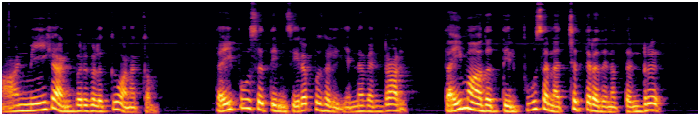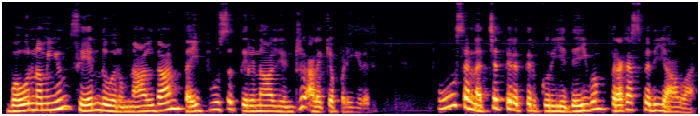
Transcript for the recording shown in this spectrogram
ஆன்மீக அன்பர்களுக்கு வணக்கம். தைப்பூசத்தின் சிறப்புகள் என்னவென்றால் தை மாதத்தில் பூச நட்சத்திர தினத்தன்று பௌர்ணமியும் சேர்ந்து வரும் நாள்தான் தைப்பூச திருநாள் என்று அழைக்கப்படுகிறது. பூச நட்சத்திரத்திற்குரிய தெய்வம் பிரகஸ்பதி ஆவார்.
